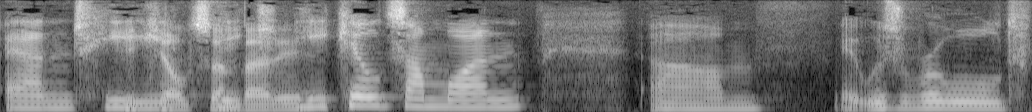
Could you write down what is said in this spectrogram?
and he, he killed somebody. He, he killed someone. Um, it was ruled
